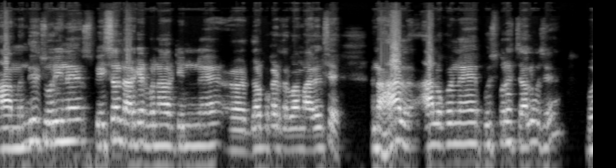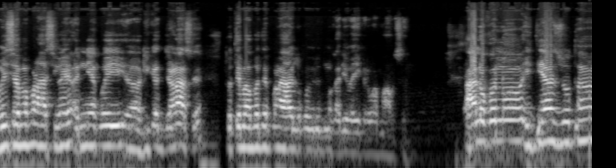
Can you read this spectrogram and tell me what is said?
આ મંદિર ચોરીને સ્પેશિયલ ટાર્ગેટ બનાવવા ટીમને ધરપકડ કરવામાં આવેલ છે. અને હાલ આ લોકોને પૂછપરછ ચાલુ છે. ભવિષ્યમાં પણ આ સિવાય અન્ય કોઈ હકીકત જણાશે, તો તે બાબતે પણ આ લોકો વિરુદ્ધમાં કાર્યવાહી કરવામાં આવશે. આ લોકોનો ઇતિહાસ જોતા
